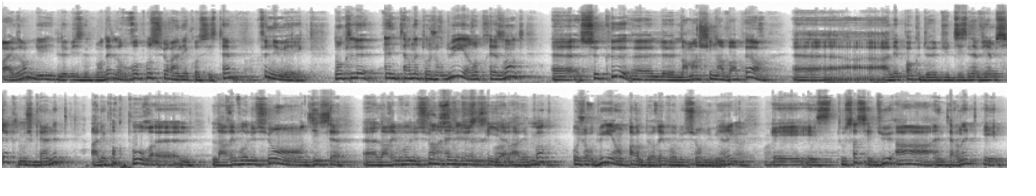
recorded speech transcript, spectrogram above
par, exemple, le business model repose sur un écosystème numérique. Donc le Internet aujourd'hui représente euh, ce que euh, la machine à vapeur à l'époque du 19e siècle, mm -hmm. à l'époque pour la révolution dite la révolution industrielle, à l'époque. Aujourd'hui, on parle de révolution numérique, Numérique, ouais. et, et tout ça, c'est dû à Internet et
